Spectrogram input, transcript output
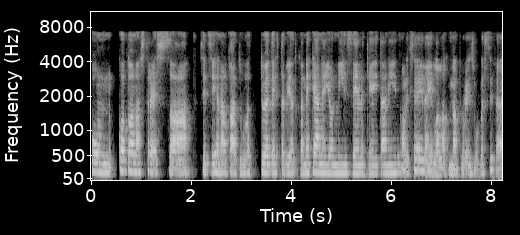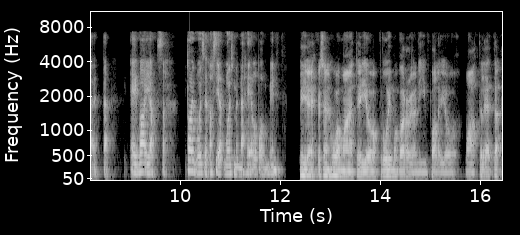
kun kotona stressaa, sitten siihen alkaa tulla työtehtäviä, jotka nekään ei ole niin selkeitä, niin oliko se eilen illalla, kun mä purin sulle sitä, että ei vaan jaksa. Toivoisin, että asiat vois mennä helpommin. Niin, ehkä sen huomaa, että ei ole voimavaroja niin paljon. Mä ajattelen, että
